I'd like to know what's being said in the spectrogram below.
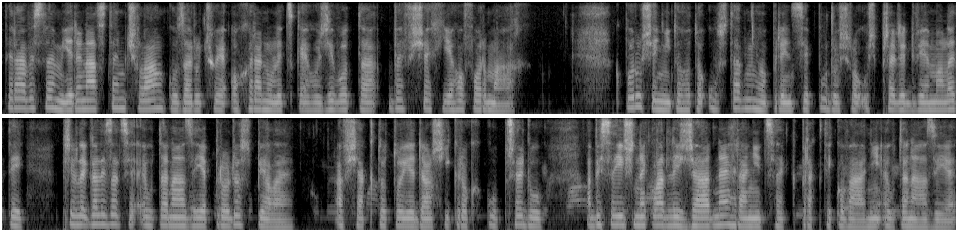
která ve svém jedenáctém článku zaručuje ochranu lidského života ve všech jeho formách. K porušení tohoto ústavního principu došlo už před dvěma lety při legalizaci eutanázie pro dospělé. Avšak toto je další krok ku předu, aby se již nekladly žádné hranice k praktikování eutanázie.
